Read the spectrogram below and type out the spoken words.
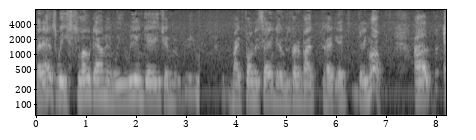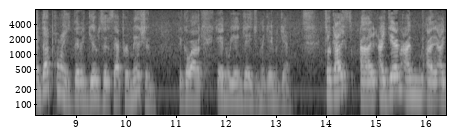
But as we slow down and we re-engage and my phone is saying it was going to buy, uh, it's getting low. Uh, at that point, then it gives us that permission to go out and re-engage in the game again. So, guys, again, I'm I, I,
